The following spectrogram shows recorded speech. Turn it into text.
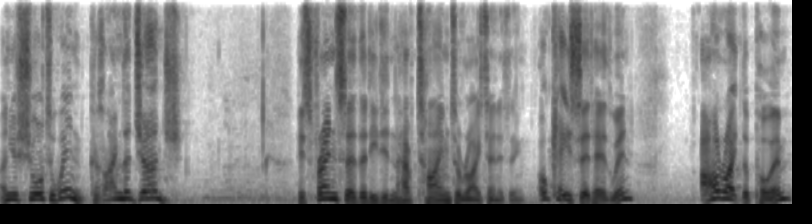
and you're sure to win, because I'm the judge. His friend said that he didn't have time to write anything. Okay, said Hedd I'll write the poem,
